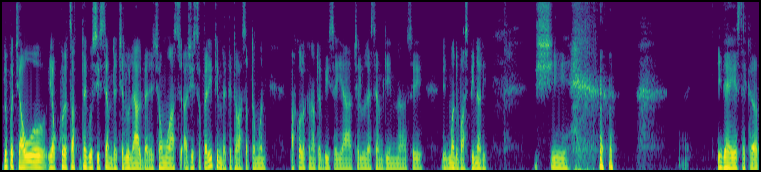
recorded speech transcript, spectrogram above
După ce au, i-au curățat întregul sistem de celule albe, deci omul a, a și suferit timp de câteva săptămâni pe acolo când a trebuit să ia celule STEM din, să din modul spinării. Și ideea este că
